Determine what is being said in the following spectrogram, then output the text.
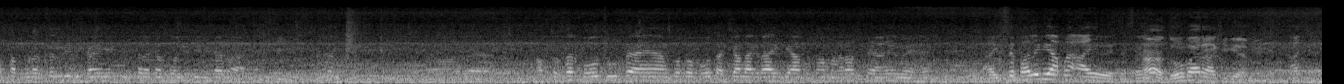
आपका प्रोडक्शन भी दिखाएँगे किस तरह का क्वालिटी निकल रहा है। हम तो सर बहुत दूर से आए हैं हमको तो बहुत अच्छा लग रहा है कि आप अपना महाराष्ट्र से आए हुए हैं। इससे पहले भी आप आए हुए थे सर? हाँ दो बार आके गया मैं। अच्छा।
